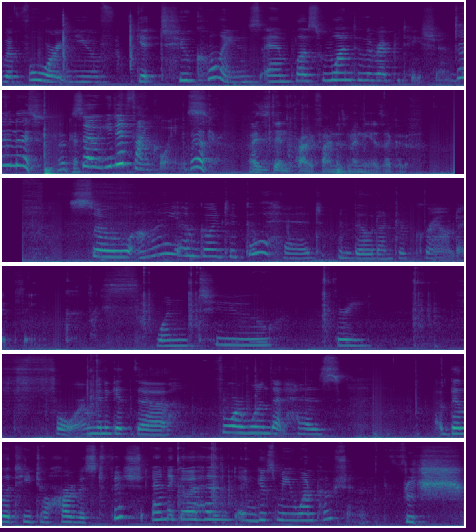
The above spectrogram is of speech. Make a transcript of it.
with four, you get two coins and plus one to the reputation. Yeah, nice. Okay. So you did find coins. Okay. I just didn't probably find as many as I could have. So I am going to go ahead and build underground. I think. One, two, three, four. I'm gonna get the four one that has ability to harvest fish, and it go ahead and gives me one potion. Fish.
